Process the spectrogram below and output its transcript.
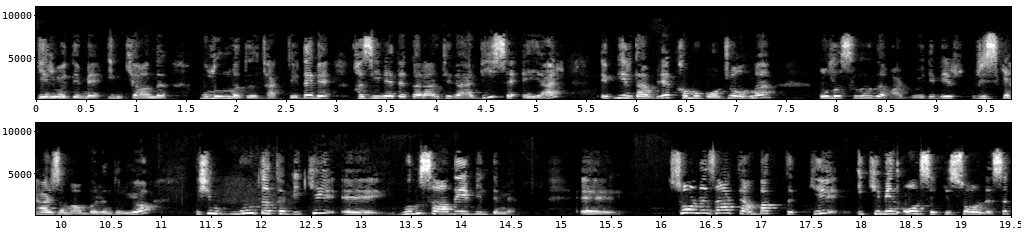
geri ödeme imkanı bulunmadığı takdirde ve hazine de garanti verdiyse eğer e, birdenbire kamu borcu olma olasılığı da var. Böyle bir riski her zaman barındırıyor. E şimdi burada tabii ki e, bunu sağlayabildi mi? E, sonra zaten baktık ki 2018 sonrası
